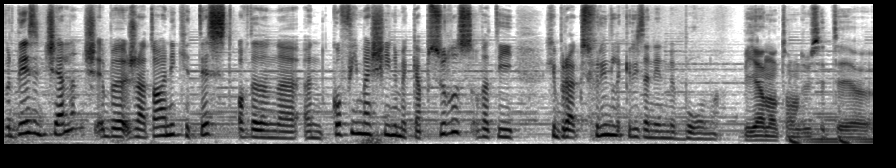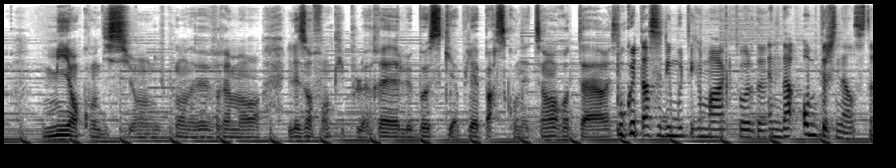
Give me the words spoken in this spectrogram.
Voor deze challenge hebben Jonathan en ik getest of dat een, eh, een koffiemachine met capsules of dat die gebruiksvriendelijker is dan een met bonen. Bien entendu, c'était euh, mis en condition. Du coup, on avait vraiment les enfants qui pleuraient, le boss qui appelait parce qu'on était en retard. Et Boekentassen die moeten gemaakt worden. En dat om ter snelste.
